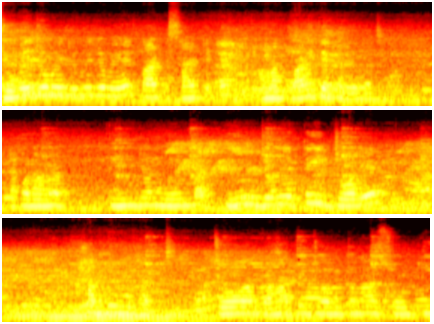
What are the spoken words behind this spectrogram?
জমে জমে জমে জমে তার সাইডে আমার বাড়িতে পড়ে গেছে। এখন আমরা তিনজন মেম্বার তিনজনেতেই জ্বরে হাবুডুবু খাচ্ছি। জ্বর, গা হাতে যন্ত্রণা, সর্দি,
